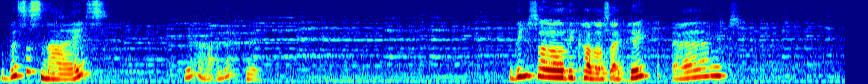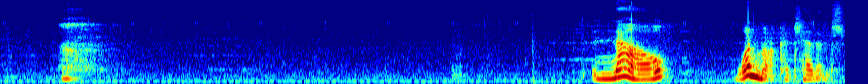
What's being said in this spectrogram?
This is nice. Yeah I like it. These are the colors I picked and now one marker challenge.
